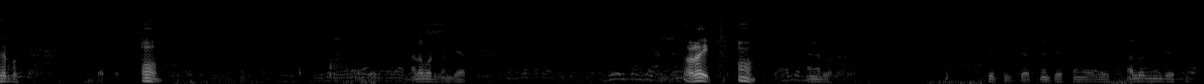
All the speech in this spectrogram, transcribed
సరిపోతుంది. అలా జాగ్రత్త రైట్. చెప్పులు తీస్తాను అలా నేను తీస్తాను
